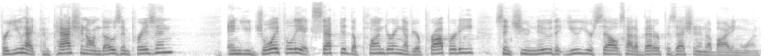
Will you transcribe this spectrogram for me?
For you had compassion on those in prison, and you joyfully accepted the plundering of your property, since you knew that you yourselves had a better possession and abiding one.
